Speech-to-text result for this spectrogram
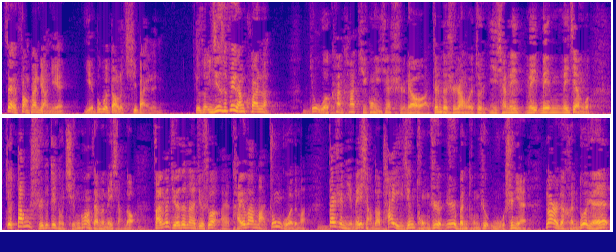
再放宽两年，也不过到了七百人，就是说已经是非常宽了。就我看他提供一些史料啊，真的是让我就以前没没没没见过。就当时的这种情况，咱们没想到。咱们觉得呢，就说哎，台湾嘛，中国的嘛，但是你没想到他已经统治日本统治五十年，那儿的很多人。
